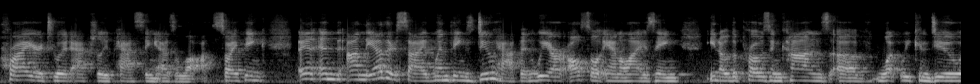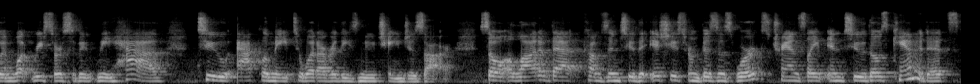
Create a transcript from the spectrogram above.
prior to it actually passing as a law. So I think, and, and, on the other side, when things do happen, we are also analyzing, you know, the pros and cons of what we can do and what resources we have to acclimate to whatever these new changes are. So a lot of that comes into the issues from business works translate into those candidates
